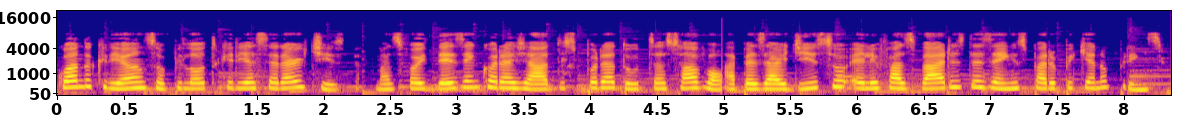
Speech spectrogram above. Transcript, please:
Quando criança, o piloto queria ser artista, mas foi desencorajado por adultos à sua volta. Apesar disso, ele faz vários desenhos para o Pequeno Príncipe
